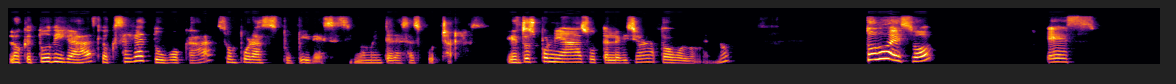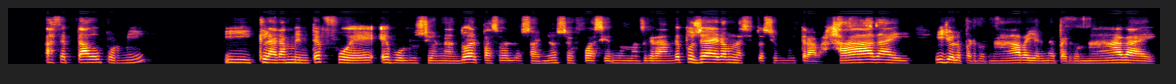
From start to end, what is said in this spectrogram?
lo que tú digas, lo que salga de tu boca son puras estupideces y no me interesa escucharlas. Y entonces ponía su televisión a todo volumen, ¿no? Todo eso es aceptado por mí y claramente fue evolucionando al paso de los años, se fue haciendo más grande, pues ya era una situación muy trabajada y, y, yo lo perdonaba y él me perdonaba y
